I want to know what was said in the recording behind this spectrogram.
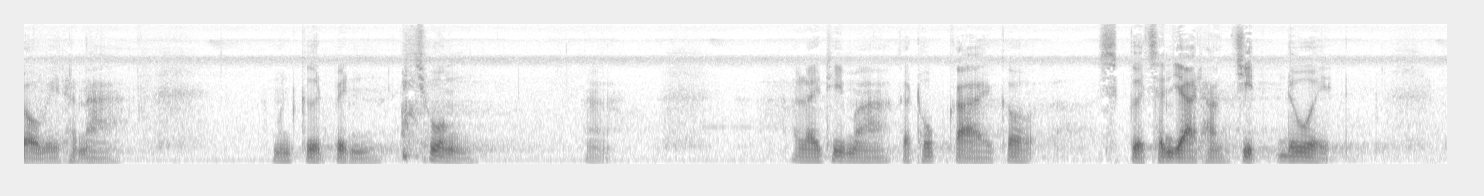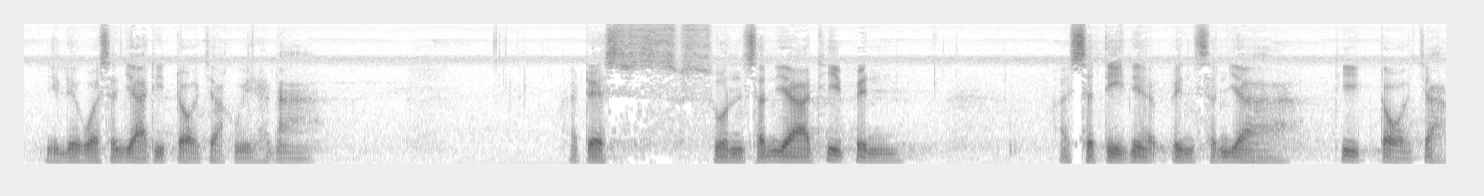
ต่อเวทนา มันเกิดเป็นช่วงอะไรที่มากระทบกายก็เกิดสัญญาทางจิตด้วย นี่เรียกว่าสัญญาที่ต่อจากเวทนา แต่ส่วนสัญญาที่เป็นสติเนี่ยเป็นสัญญาที่ต่อจาก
